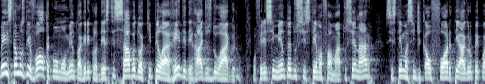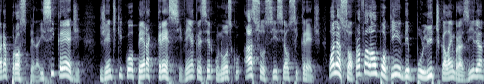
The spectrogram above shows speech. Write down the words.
bem, estamos de volta com o Momento Agrícola deste sábado aqui pela Rede de Rádios do Agro. O oferecimento é do Sistema Famato Senar, Sistema Sindical Forte e Agropecuária Próspera. E Cicred, gente que coopera cresce. Venha crescer conosco, associe-se ao Cicred. Olha só, para falar um pouquinho de política lá em Brasília,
